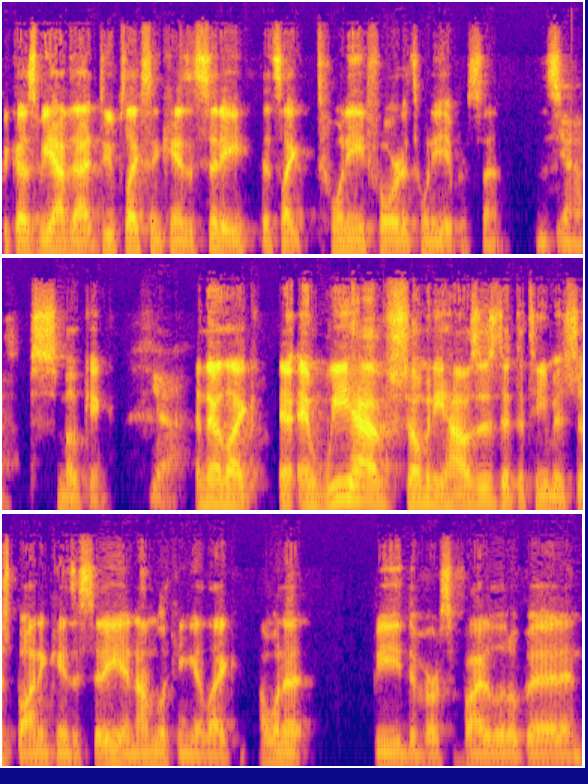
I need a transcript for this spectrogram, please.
because we have that duplex in Kansas City that's like 24 to 28 percent. Yeah, smoking. Yeah. And they're like, and, and we have so many houses that the team has just bought in Kansas City, and I'm looking at like, I want to be diversified a little bit, and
